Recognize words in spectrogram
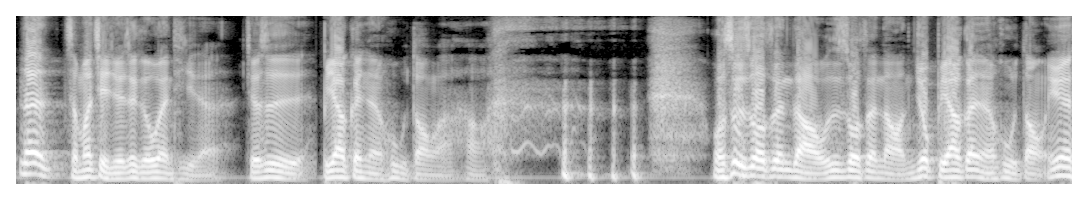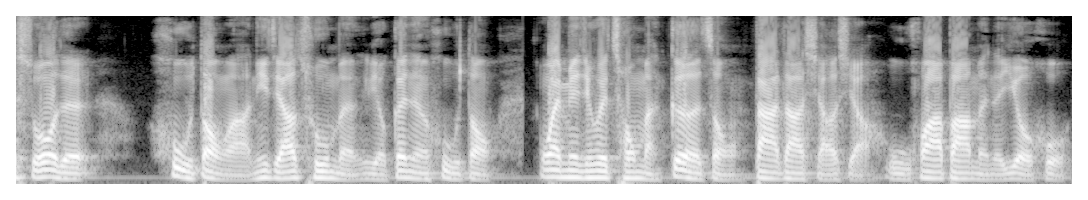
那怎么解决这个问题呢？就是不要跟人互动啊！哈，我是说真的哦，我是说真的哦，你就不要跟人互动，因为所有的互动啊，你只要出门有跟人互动，外面就会充满各种大大小小、五花八门的诱惑，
